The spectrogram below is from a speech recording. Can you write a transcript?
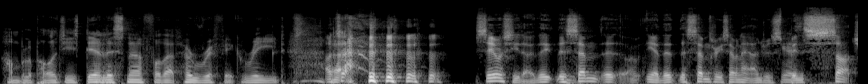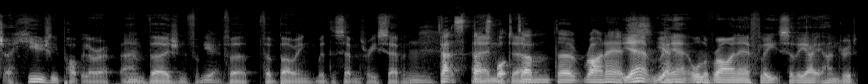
Humble apologies, dear listener, for that horrific read. Seriously though, the the seven, uh, yeah, the, the seven three seven eight hundred has Yes. been such a hugely popular um, version for, Yeah. for for Boeing with the seven three seven. That's that's And, what um, um, the Ryanair. Yeah, yeah, all of Ryanair fleets are the 800,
